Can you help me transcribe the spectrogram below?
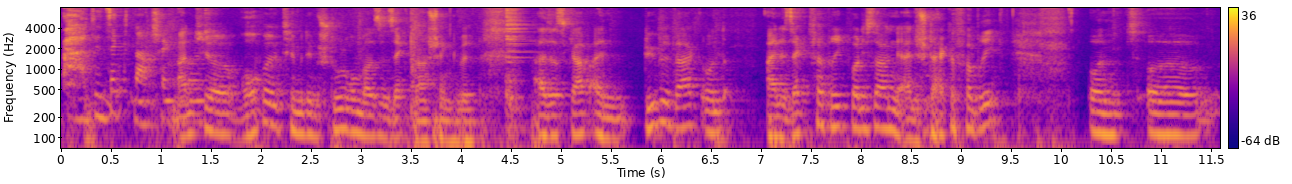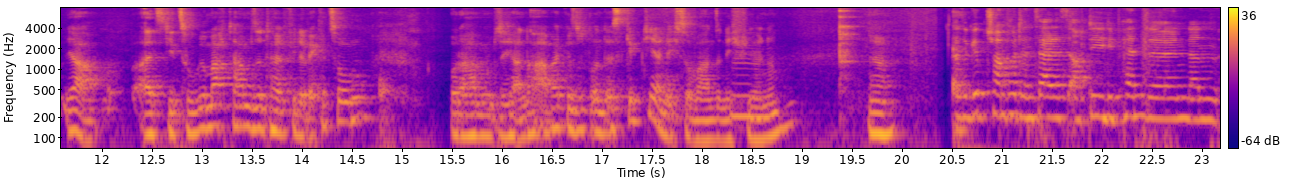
ah, den Sekt nachschenken. Antje rubbelt hier mit dem Stuhl rum, weil sie Sekt nachschenken will. Also es gab ein Dübelwerk und eine Sektfabrik, wollte ich sagen, eine Stärkefabrik. Und äh, ja, als die zugemacht haben, sind halt viele weggezogen oder haben sich andere Arbeit gesucht und es gibt hier nicht so wahnsinnig viel. Ne? Ja. Also gibt es schon Potenzial, dass auch die, die pendeln, dann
